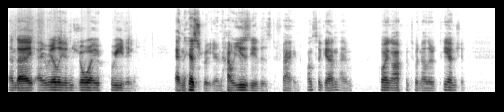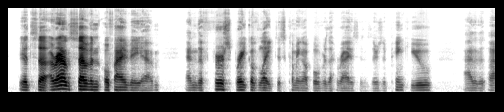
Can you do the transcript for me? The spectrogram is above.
and I, I really enjoy reading and history and how easy it is to find. Once again, I'm going off into another tangent. It's uh, around 7:05 a.m. and the first break of light is coming up over the horizon. There's a pink U out of the, uh,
